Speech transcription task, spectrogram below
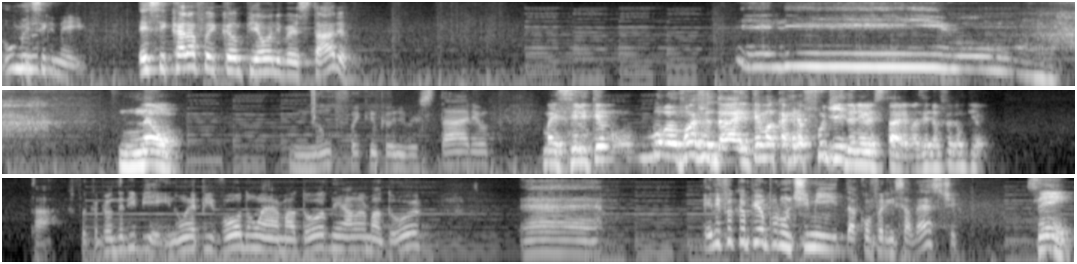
Um minuto Esse- e meio. Esse cara foi campeão universitário? Ele. Não. Não foi campeão universitário. Mas ele tem. Bom, Eu vou ajudar, ele tem uma carreira fodida universitária, mas ele não foi campeão. Tá, foi campeão da NBA. Não é pivô, não é armador, nem alarmador. É... Ele foi campeão por um time da Conferência Leste? Sim.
